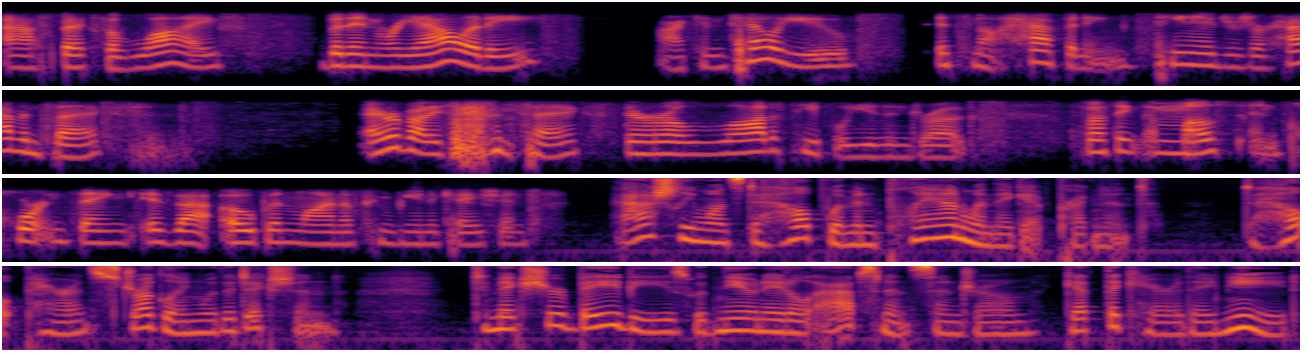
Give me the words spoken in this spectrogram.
aspects of life. But in reality, I can tell you it's not happening. Teenagers are having sex. Everybody's having sex. There are a lot of people using drugs. So I think the most important thing is that open line of communication. Ashley wants to help women plan when they get pregnant, to help parents struggling with addiction, to make sure babies with neonatal abstinence syndrome get the care they need.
